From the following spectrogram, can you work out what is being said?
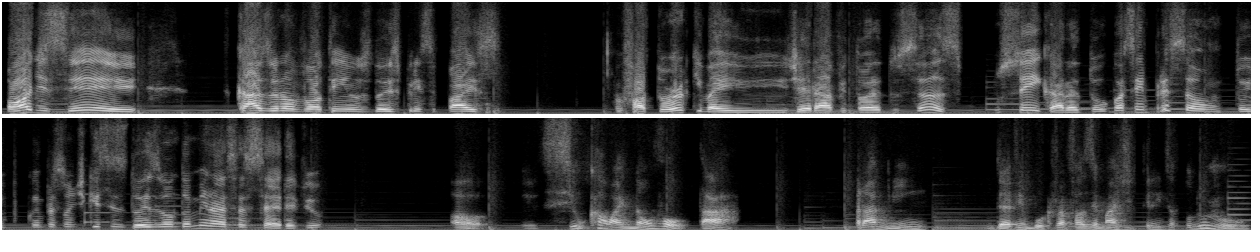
pode ser caso não voltem os dois principais, o fator que vai gerar a vitória do Suns, não sei, cara. Tô com essa impressão. Tô com a impressão de que esses dois vão dominar essa série, viu? Ó, oh, se o Kawhi não voltar, para mim, o Devin Booker vai fazer mais de 30 todo jogo.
